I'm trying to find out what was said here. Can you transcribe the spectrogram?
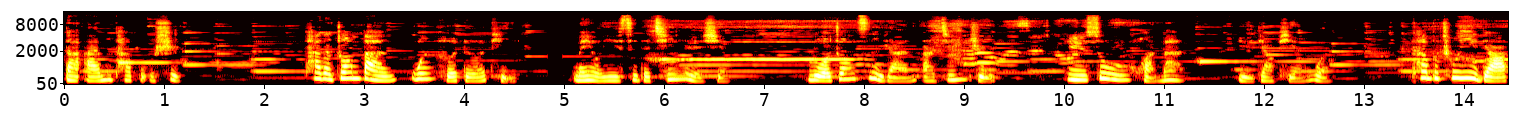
但 M 她不是。她的装扮温和得体，没有一丝的侵略性，裸妆自然而精致，语速缓慢，语调平稳，看不出一点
